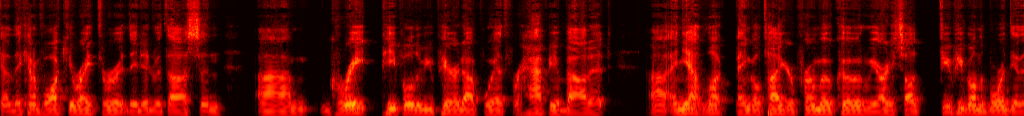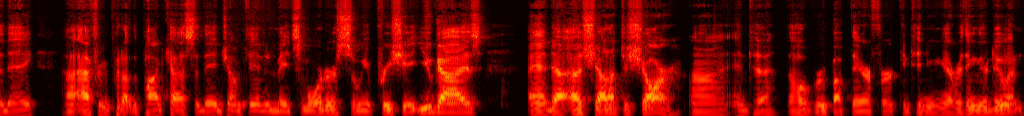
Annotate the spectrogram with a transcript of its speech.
they kind of walk you right through it. They did with us, and um, great people to be paired up with. We're happy about it. Uh, and yeah, look, Bengal Tiger promo code. We already saw a few people on the board the other day uh, after we put up the podcast that they jumped in and made some orders. So we appreciate you guys. And uh, a shout out to Shar uh, and to the whole group up there for continuing everything they're doing.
